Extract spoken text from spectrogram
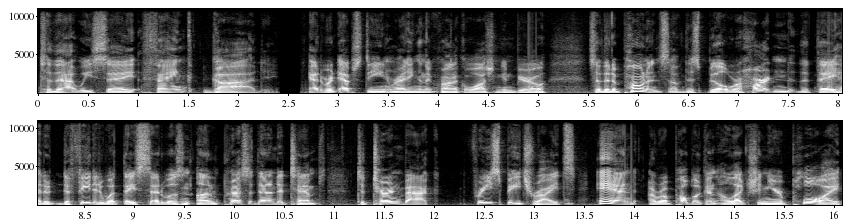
To that we say, thank God. Edward Epstein, writing in the Chronicle Washington Bureau, said that opponents of this bill were heartened that they had defeated what they said was an unprecedented attempt to turn back free speech rights and a Republican election year ploy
